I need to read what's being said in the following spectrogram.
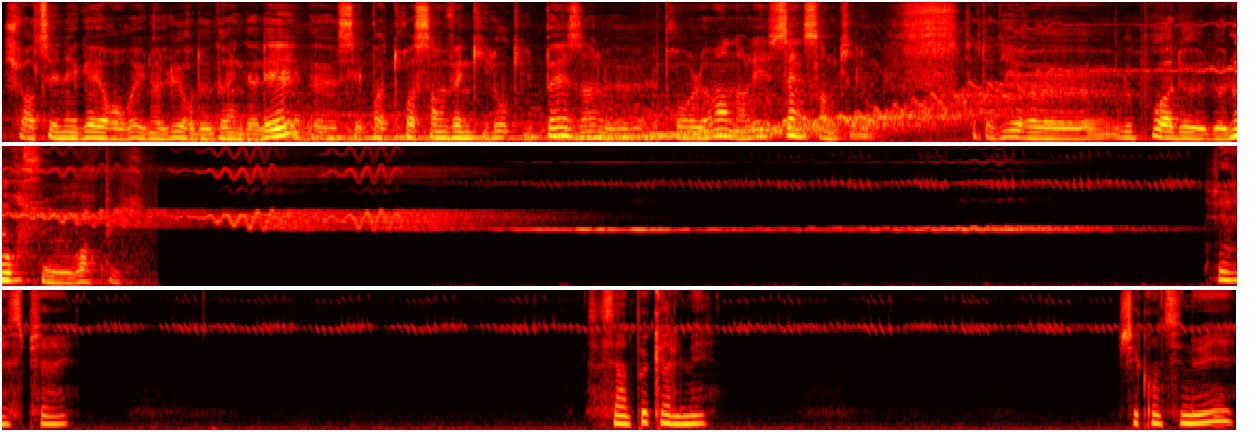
Schwarzenegger aurait une allure de gringalet, c'est pas 320 kg qu'il pèse, hein, le- probablement dans les 500 kg. C'est-à-dire le poids d'un ours, voire plus. J'ai respiré. Ça s'est un peu calmé. J'ai continué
